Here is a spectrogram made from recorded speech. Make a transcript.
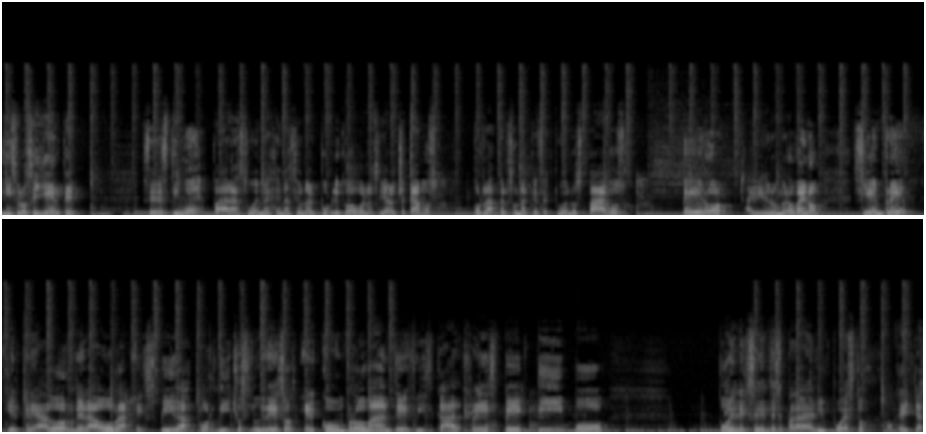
dice lo siguiente. Se destine para su enajenación al público, bueno, si ya lo checamos, por la persona que efectúe los pagos. Pero, ahí viene el número bueno, siempre que el creador de la obra expida por dichos ingresos el comprobante fiscal respectivo. Por el excedente se pagará el impuesto. Ok, ya,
